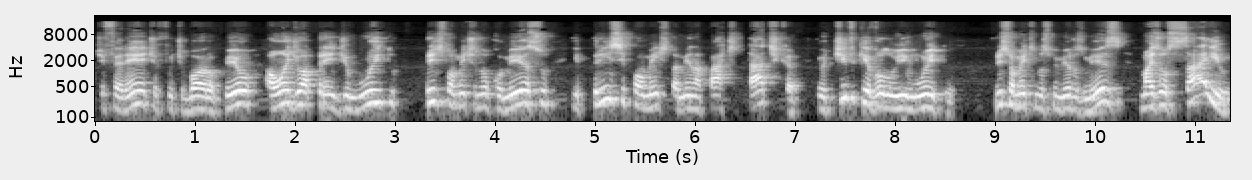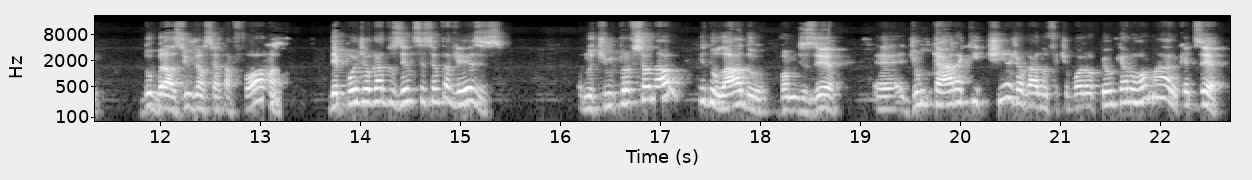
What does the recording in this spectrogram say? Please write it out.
diferente, o um futebol europeu, onde eu aprendi muito, principalmente no começo e principalmente também na parte tática, eu tive que evoluir muito principalmente nos primeiros meses, mas eu saio do Brasil de uma certa forma depois de jogar 260 vezes no time profissional e do lado, vamos dizer, é, de um cara que tinha jogado no futebol europeu, que era o Romário. Quer dizer,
